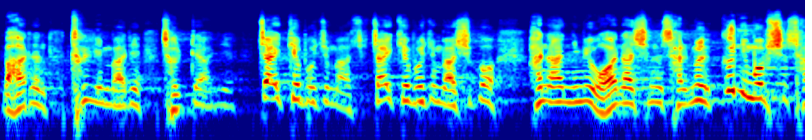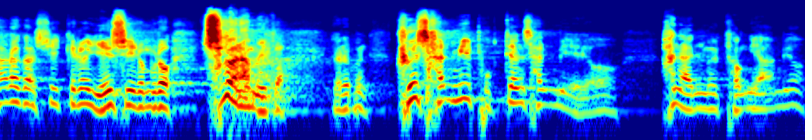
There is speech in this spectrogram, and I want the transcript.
말은 틀린 말이 절대 아니에요. 짧게 보지 마세요. 짧게 보지 마시고 하나님이 원하시는 삶을 끊임없이 살아갈 수 있기를 예수 이름으로 축원합니다. 여러분 그 삶이 복된 삶이에요. 하나님을 경외하며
